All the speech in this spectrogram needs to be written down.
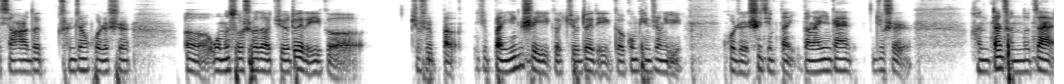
小孩的纯真，或者是呃我们所说的绝对的一个就是本。就本应是一个绝对的一个公平正义，或者事情本本来应该就是很单纯的在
